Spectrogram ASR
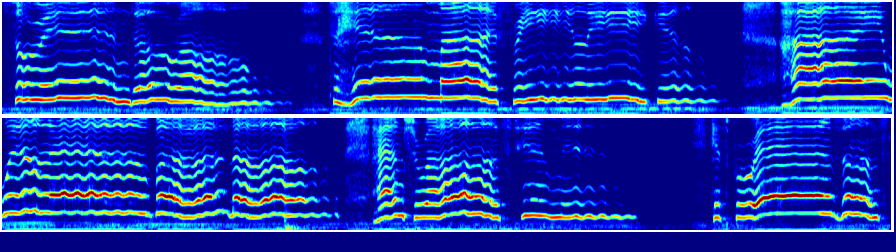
surrender all. To Him I freely give. I will ever love and trust Him in his presence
